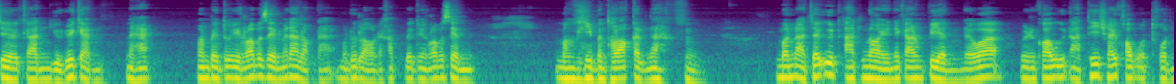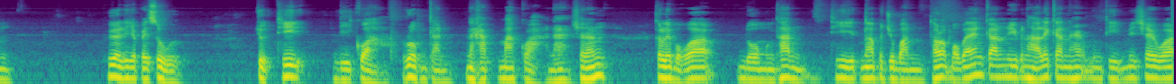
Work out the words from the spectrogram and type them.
เจอกันอยู่ด้วยกันนะฮะมันเป็นตัวเองร้อเปอร์เซ็นต์ไม่ได้หรอกนะฮะมนุษย์เรานะครับ เป็นตัวเองร้อเปอร์เซ็นต์บางทีมันทะเลาะกันนะอืมมันอาจจะอึดอัดหน่อยในการเปลี่ยนแต่ว่าเป็นความอึดอัดที่ใช้ความอดทน เพื่อที่จะไปสู่จุดที่ ดีกว่าร่วมกันนะครับมากกว่านะฉะนั้นก็เลยบอกว่าดวงบางท่านที่ณปัจจุบันทะเลาะเบาะแว้งกันมีปัญหาอะไรกันนะฮะบางทีไม่ใช่ว่า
